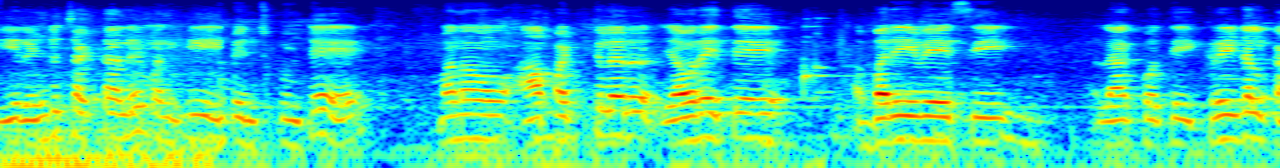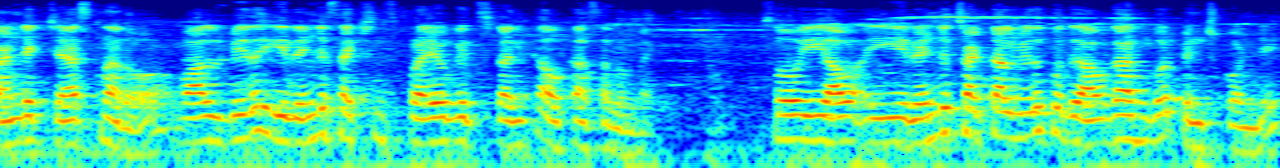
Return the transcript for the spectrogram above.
ఈ రెండు చట్టాలే మనకి పెంచుకుంటే మనం ఆ పర్టికులర్ ఎవరైతే బరి వేసి లేకపోతే ఈ క్రీడలు కండక్ట్ చేస్తున్నారో వాళ్ళ మీద ఈ రెండు సెక్షన్స్ ప్రయోగించడానికి అవకాశాలు ఉన్నాయి. సో ఈ అవ- ఈ రెండు చట్టాల మీద కొద్దిగా అవగాహన కూడా పెంచుకోండి.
